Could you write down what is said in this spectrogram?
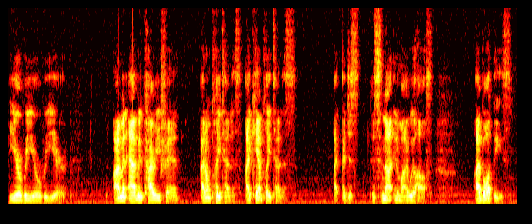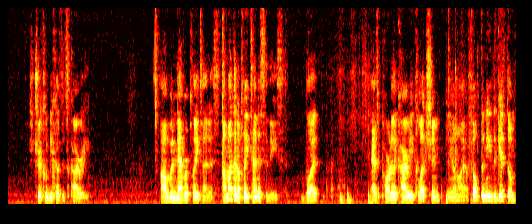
year over year over year. I'm an avid Kyrie fan. I don't play tennis. I can't play tennis. I, I just, it's not in my wheelhouse. I bought these strictly because it's Kyrie. I would never play tennis. I'm not going to play tennis in these. But as part of the Kyrie collection, you know, I felt the need to get them.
